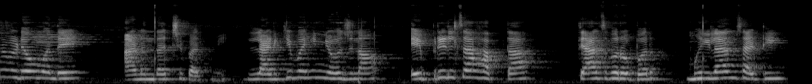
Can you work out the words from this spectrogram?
व्हिडिओमध्ये आनंदाची बातमी. लाडकी बहीण योजना एप्रिलचा हप्ता त्याचबरोबर महिलांसाठी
